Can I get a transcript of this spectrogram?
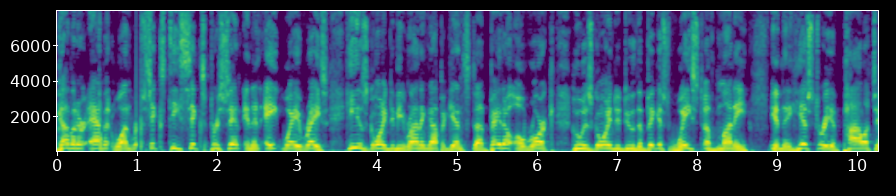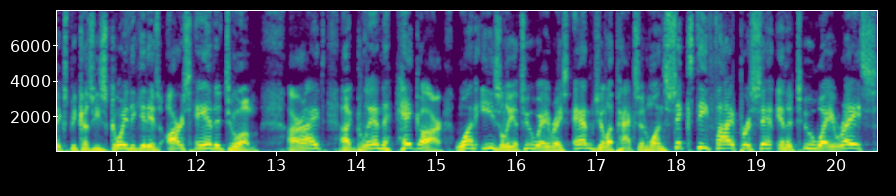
Governor Abbott won 66% in an eight way race. He is going to be running up against uh, Beto O'Rourke, who is going to do the biggest waste of money in the history of politics because he's going to get his arse handed to him. All right? Uh, Glenn Hegar won easily a two way race. Angela Paxton won 65% in a two way race.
